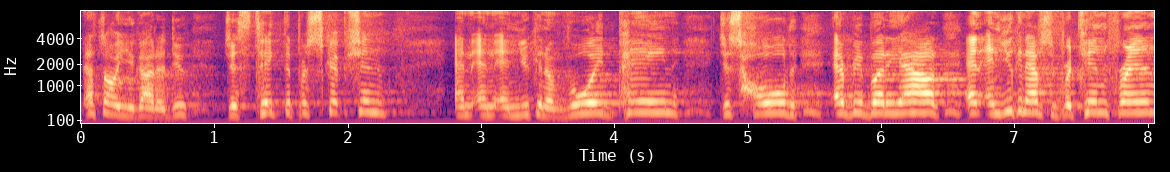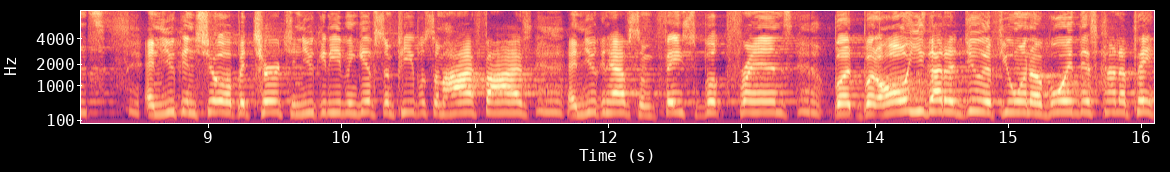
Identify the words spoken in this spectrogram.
That's all you got to do. Just take the prescription and, and, and you can avoid pain. Just hold everybody out. And, and you can have some pretend friends. And you can show up at church and you can even give some people some high fives. And you can have some Facebook friends. But, but all you got to do if you want to avoid this kind of pain,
